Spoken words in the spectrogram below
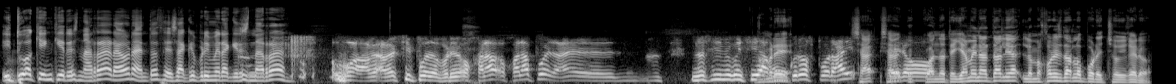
¿Y tú a quién quieres narrar ahora entonces? ¿A qué primera quieres narrar? A, ver, si puedo, pero ojalá, ojalá pueda. ¿eh? No sé si me coincide Hombre, algún cross por ahí, sa- sabe- pero Cuando te llame Natalia, lo mejor es darlo por hecho, Higuero.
